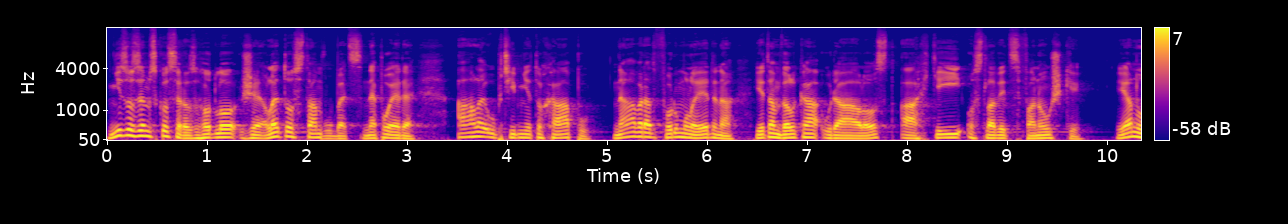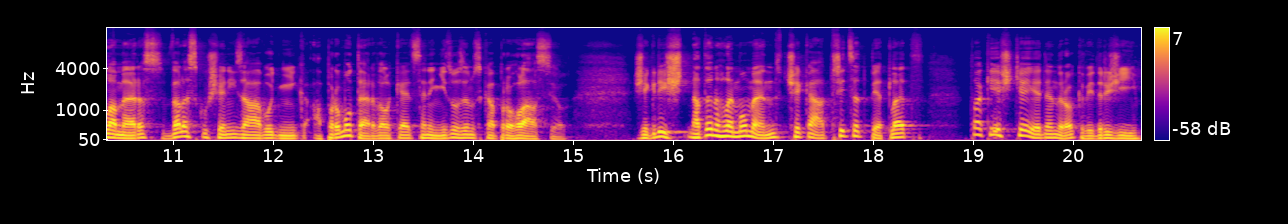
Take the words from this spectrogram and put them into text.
Nizozemsko se rozhodlo, že letos tam vůbec nepojede, ale upřímně to chápu. Návrat Formule 1 je tam velká událost a chtějí oslavit s fanoušky. Jan Lamers, veleskušený závodník a promotér velké ceny Nizozemska prohlásil – že když na tenhle moment čeká 35 let, tak ještě jeden rok vydrží.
